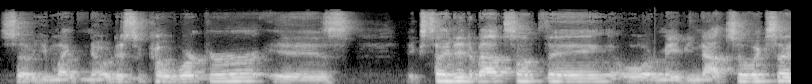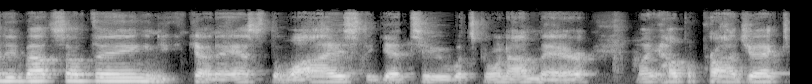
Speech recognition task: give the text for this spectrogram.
So you might notice a coworker is excited about something or maybe not so excited about something and you can kind of ask the whys to get to what's going on there. Might help a project.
